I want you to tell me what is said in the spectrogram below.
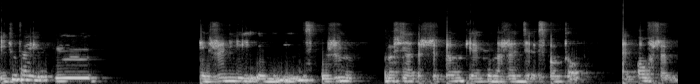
I tutaj, mm, jeżeli spojrzymy właśnie na te szczepionki jako narzędzie eksportowe, Owszem,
